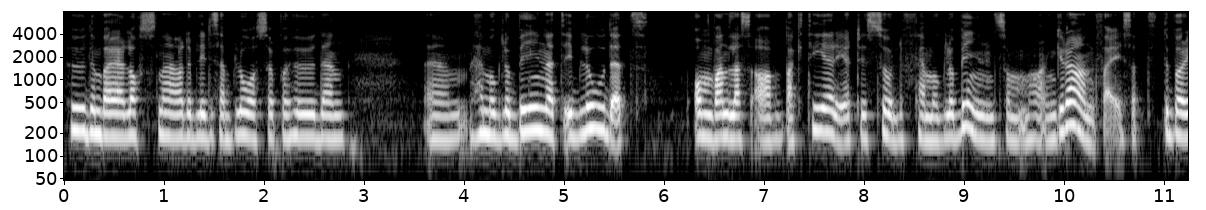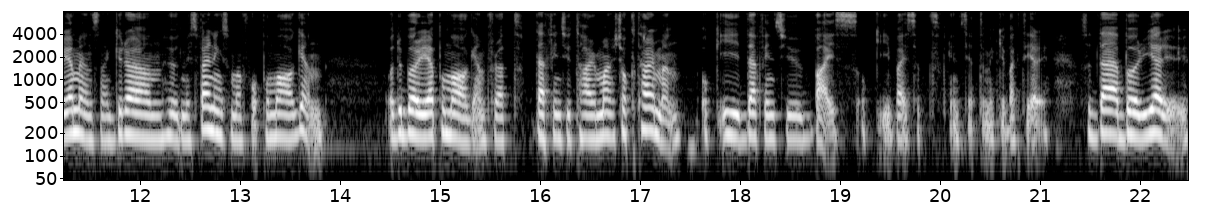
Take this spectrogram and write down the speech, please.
Huden börjar lossna och det blir så här blåsor på huden. Um, hemoglobinet i blodet omvandlas av bakterier till sulfhemoglobin som har en grön färg. Så att det börjar med en sån här grön hudmissfärgning som man får på magen. Och du börjar på magen för att där finns ju tarmar, tjocktarmen och i, där finns ju bajs och i bajset finns jättemycket bakterier. Så där börjar det ju.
